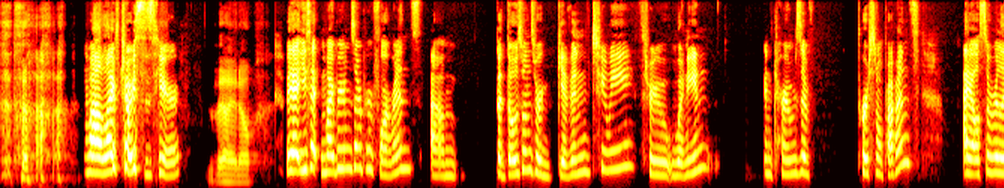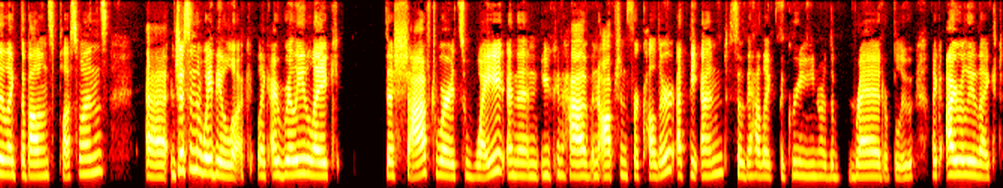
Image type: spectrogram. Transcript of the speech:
Well, life choices here. yeah, I know. But yeah, you said my brooms are performance, um, but those ones were given to me through winning. In terms of personal preference, I also really like the Balance Plus ones, uh, just in the way they look. Like I really like the shaft where it's white, and then you can have an option for color at the end. So they had like the green or the red or blue. Like I really liked.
